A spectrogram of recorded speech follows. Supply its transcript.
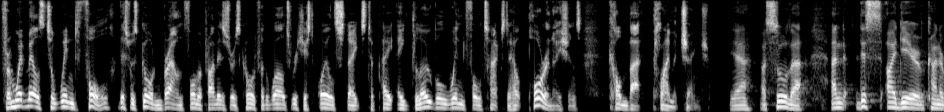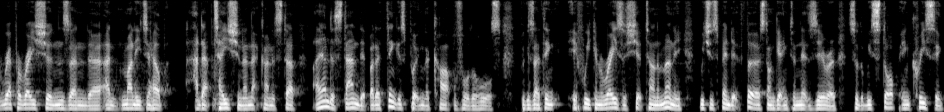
From windmills to windfall, this was Gordon Brown, former Prime Minister, has called for the world's richest oil states to pay a global windfall tax to help poorer nations combat climate change. Yeah, I saw that. And this idea of kind of reparations and uh, and money to help adaptation and that kind of stuff. I understand it, but I think it's putting the cart before the horse because I think if we can raise a shit ton of money, we should spend it first on getting to net zero so that we stop increasing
